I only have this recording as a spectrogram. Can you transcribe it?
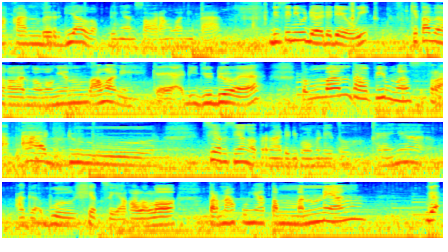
akan berdialog dengan seorang wanita. Di sini udah ada Dewi. Kita bakalan ngomongin sama nih, kayak di judul ya, teman tapi mesra. Aduh, siapa sih yang nggak pernah ada di momen itu? Kayaknya agak bullshit sih ya. Kalau lo pernah punya temen yang nggak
